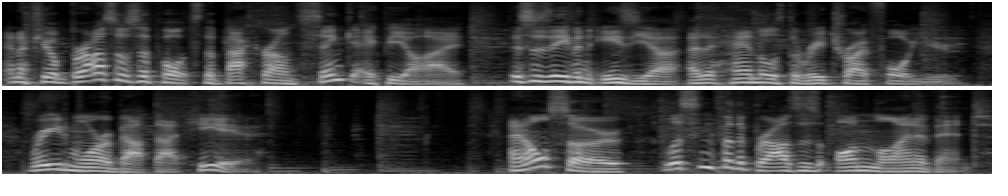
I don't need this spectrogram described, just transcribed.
And if your browser supports the background sync API, this is even easier as it handles the retry for you. Read more about that here. And also, listen for the browser's online event.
